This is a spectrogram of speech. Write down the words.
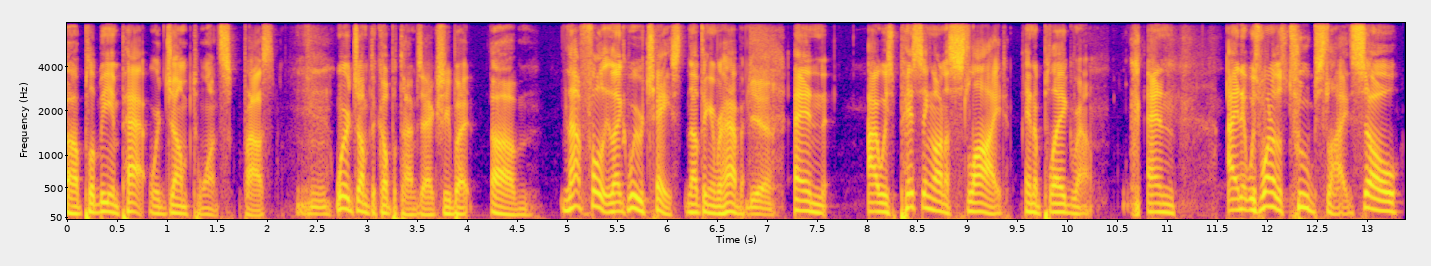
uh, Plebeian Pat were jumped once, Faust. We were jumped a couple times, actually, but um, not fully. Like we were chased. Nothing ever happened. Yeah. And I was pissing on a slide in a playground. And and it was one of those tube slides. So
